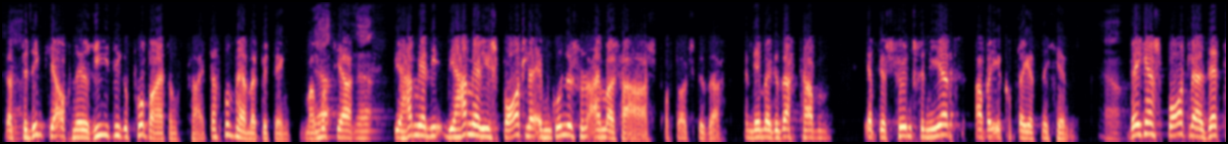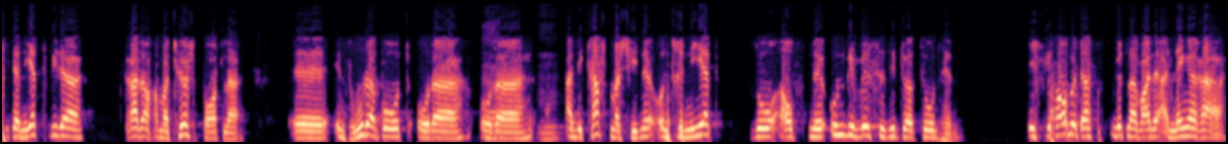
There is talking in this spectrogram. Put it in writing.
Das ja. bedingt ja auch eine riesige Vorbereitungszeit. Das muss man ja mal bedenken. Man ja, muss ja, ja, wir haben ja die, wir haben ja die Sportler im Grunde schon einmal verarscht, auf Deutsch gesagt, indem wir gesagt haben, ihr habt jetzt schön trainiert, aber ihr kommt da jetzt nicht hin. Welcher Sportler setzt sich denn jetzt wieder, gerade auch Amateursportler, äh, ins Ruderboot oder, oder mhm. an die Kraftmaschine und trainiert so auf eine ungewisse Situation hin? Ich glaube, dass mittlerweile ein längerer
